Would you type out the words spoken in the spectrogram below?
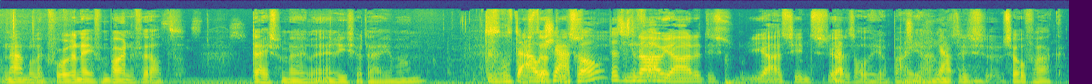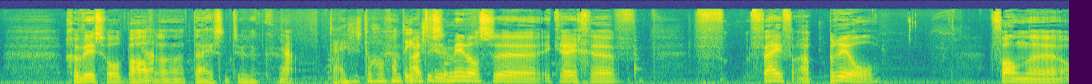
Namelijk voor René van Barneveld, Thijs van Meulen en Richard Heijerman. Dat is de Dus oude Chaco? Dat is de nou ja, dat is ja, sinds ja, Ja. dat is alweer een paar jaar. ja. Het is zo vaak gewisseld, behalve Ja. dan Thijs natuurlijk. Ja, Thijs is toch al van het Maar het eerste is inmiddels... eh, ik kreeg eh, 5 april van eh,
